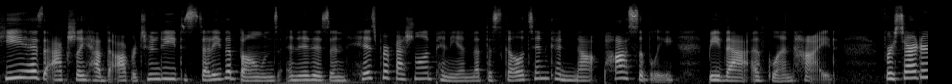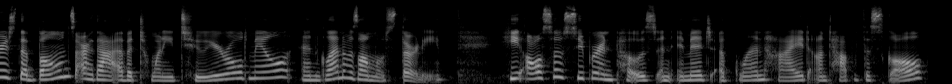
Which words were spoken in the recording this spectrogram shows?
He has actually had the opportunity to study the bones, and it is in his professional opinion that the skeleton could not possibly be that of Glen Hyde. For starters, the bones are that of a 22 year old male, and Glen was almost 30. He also superimposed an image of Glen Hyde on top of the skull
